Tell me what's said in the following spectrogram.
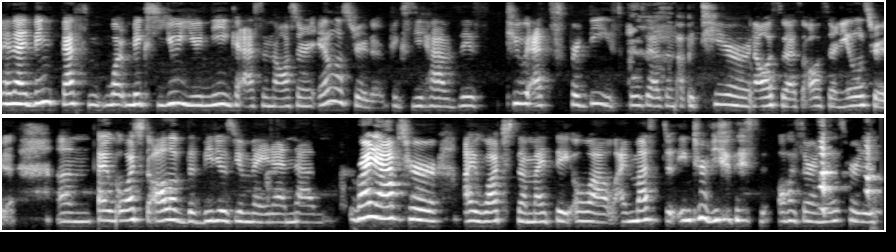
and i think that's what makes you unique as an author and illustrator because you have this two expertise, both as a puppeteer and also as an author and illustrator. Um, I watched all of the videos you made, and um, right after I watched them, I think, oh wow, I must interview this author and illustrator. It's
